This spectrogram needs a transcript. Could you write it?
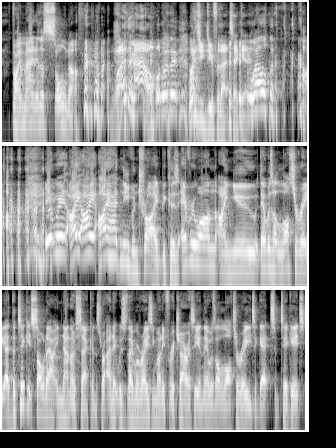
by a man in a sauna. What? How? What did you do for that ticket? well, it was, I, I, I hadn't even tried because everyone I knew there was a lottery. uh, The tickets sold out in nanoseconds, right? And it was they were raising money for a charity, and there was a lottery to get some tickets.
